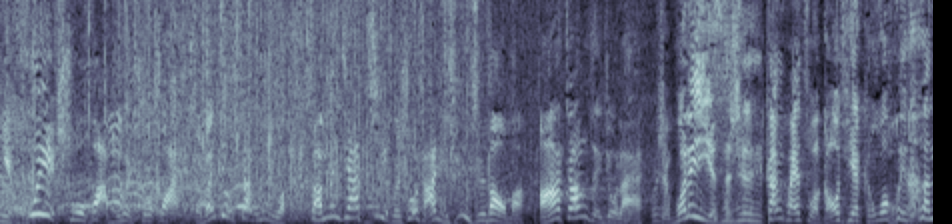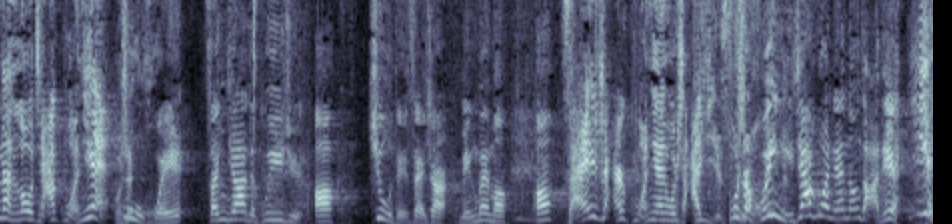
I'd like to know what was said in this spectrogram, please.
你会说话不会说话呀？什么就上路啊？咱们家忌讳说啥你不知道吗？啊，张嘴就来，不是我的意思是，赶快坐高铁跟我回河南老家过年。不回咱家的规矩啊，就得在这儿，明白吗？啊，在这儿过年有啥意思？不是回你家过年能咋的？咦，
